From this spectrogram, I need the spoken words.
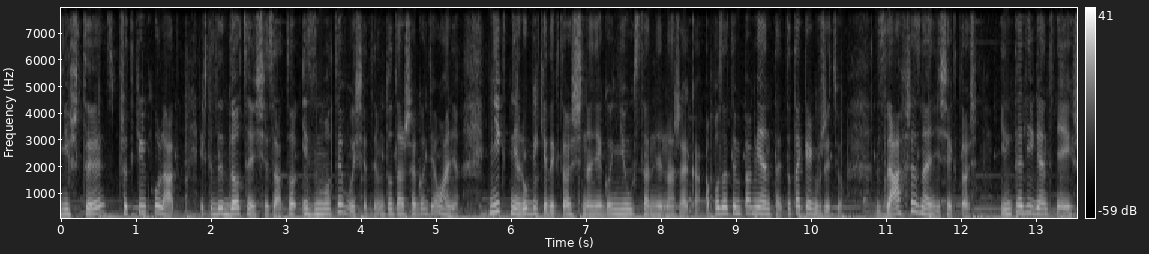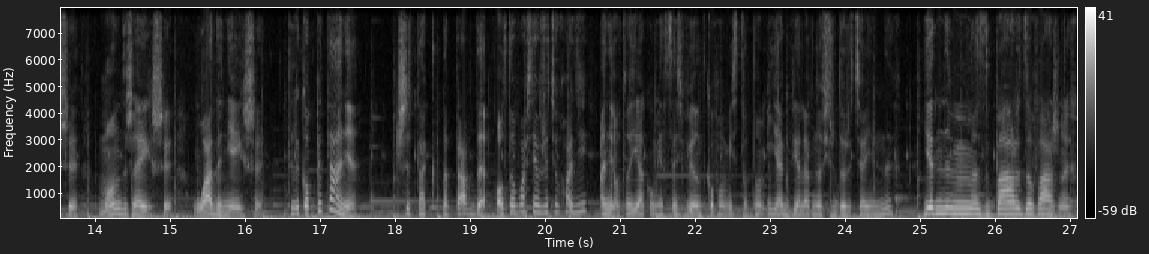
niż ty sprzed kilku lat i wtedy doceń się za to i zmotywuj się tym do dalszego działania. Nikt nie lubi, kiedy ktoś na niego nieustannie narzeka. A poza tym pamiętaj, to tak jak w życiu. Zawsze znajdzie się ktoś inteligentniejszy, mądrzejszy, ładniejszy. Tylko pytanie, czy tak naprawdę o to właśnie w życiu chodzi, a nie o to, jaką jesteś wyjątkową istotą i jak wiele wnosisz do życia innych? Jednym z bardzo ważnych,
